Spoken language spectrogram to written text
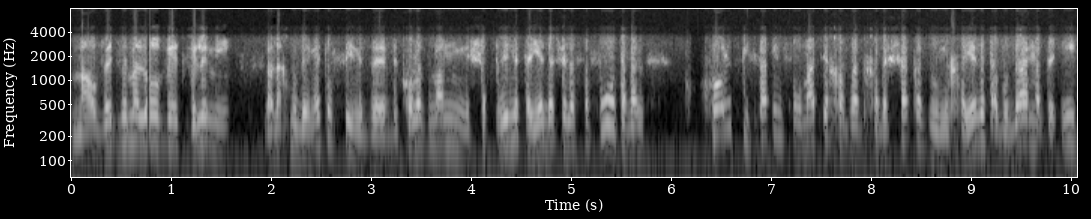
מה עובד ומה לא עובד ולמי. ואנחנו באמת עושים את זה, וכל הזמן משפרים את הידע של הספרות, אבל כל פיסת אינפורמציה חדשה כזו מחייבת עבודה מדעית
